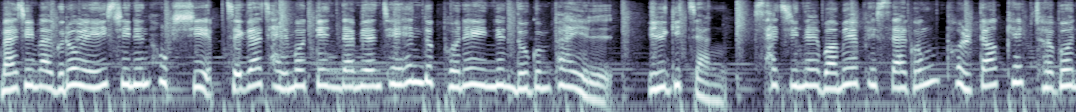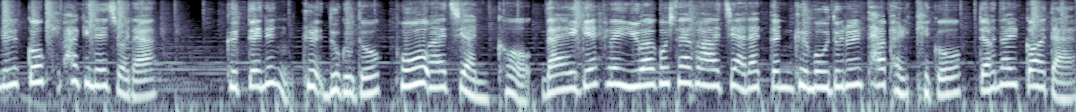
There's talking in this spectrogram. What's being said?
마지막으로 A씨는 혹시 제가 잘못된다면 제 핸드폰에 있는 녹음 파일, 일기장, 사진 앨범의 뱃사공 폴더 캡처본을 꼭 확인해줘라. 그때는 그 누구도 보호하지 않고 나에게 회유하고 사과하지 않았던 그 모두를 다 밝히고 떠날 거다.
